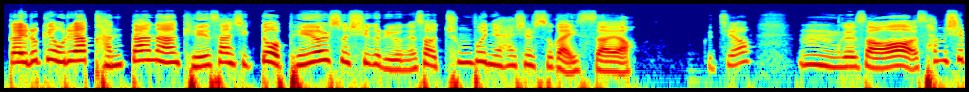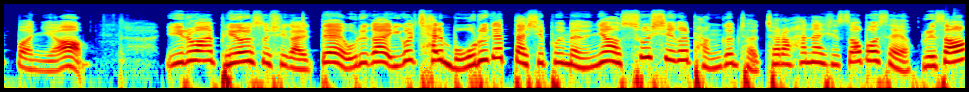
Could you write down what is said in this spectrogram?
그러니까 이렇게 우리가 간단한 계산식도 배열 수식을 이용해서 충분히 하실 수가 있어요. 그렇죠? 음, 그래서 30번이요. 이러한 배열 수식 할 때 우리가 이걸 잘 모르겠다 싶으면요. 수식을 방금 저처럼 하나씩 써보세요. 그래서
